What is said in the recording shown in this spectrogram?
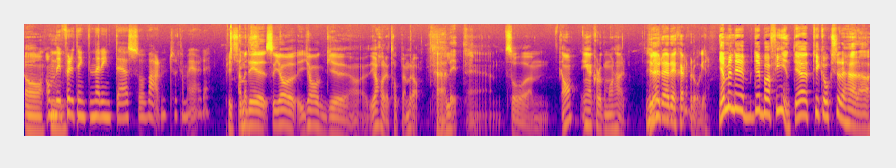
ja. Om det, för jag tänkte när det inte är så varmt så kan man göra det. precis. ja, men det, så jag, jag, eh, jag har det toppenbra. Härligt. Eh, så mm, ja, inga klagomål här. Hur Nej. är det själv, Roger? Ja, men det, det är bara fint. Jag tycker också det här...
